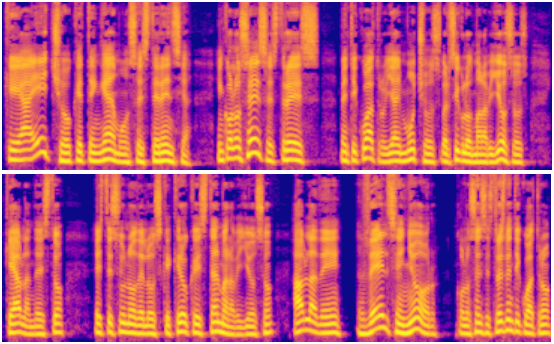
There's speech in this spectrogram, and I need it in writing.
que ha hecho que tengamos esta herencia. En Colosenses 3, 24, y hay muchos versículos maravillosos que hablan de esto. Este es uno de los que creo que es tan maravilloso. Habla de del Señor, Colosenses 3:24,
